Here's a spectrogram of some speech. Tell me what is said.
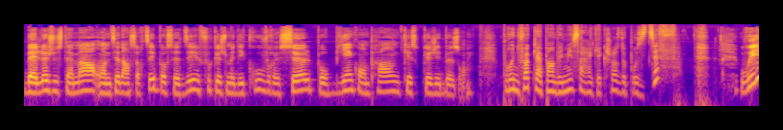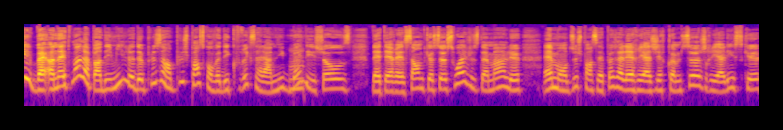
ben là justement, on essaie d'en sortir pour se dire, il faut que je me découvre seule pour bien comprendre qu'est-ce que j'ai besoin. Pour une fois que la pandémie à quelque chose de positif. Oui, ben honnêtement, la pandémie, là, de plus en plus, je pense qu'on va découvrir que ça a amené bien mm. des choses d'intéressantes, que ce soit justement le Eh mon Dieu, je pensais pas que j'allais réagir comme ça, je réalise que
